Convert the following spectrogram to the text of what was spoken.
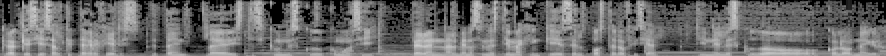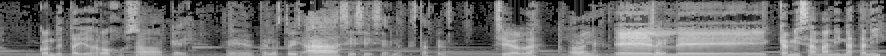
creo que sí es al que te refieres. Yo también la he visto así con un escudo como así. Pero en, al menos en esta imagen, que es el póster oficial, tiene el escudo color negro, con detalles rojos. Ah, ok. Sí, te lo estoy Ah, sí, sí, sí, es lo que estás pensando. Sí, ¿verdad? Órale. El Sí. de Kamisama ni Natani,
